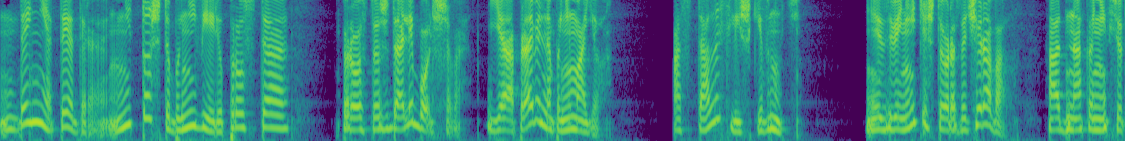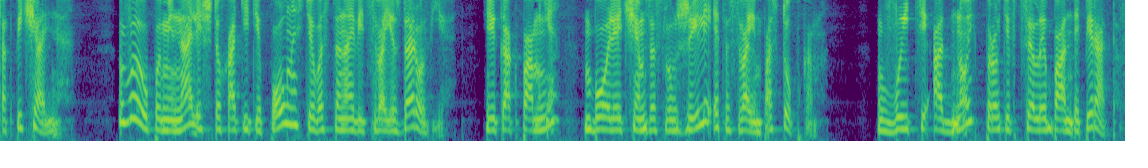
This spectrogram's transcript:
Да нет, Эдра, не то чтобы не верю, просто... Просто ждали большего. Я правильно понимаю? Осталось лишь кивнуть. Извините, что разочаровал. Однако не все так печально. Вы упоминали, что хотите полностью восстановить свое здоровье. И, как по мне, более чем заслужили это своим поступком. Выйти одной против целой банды пиратов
